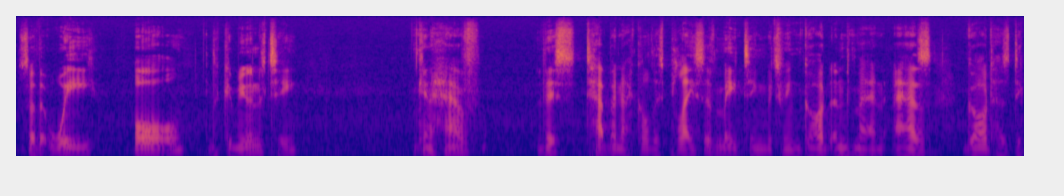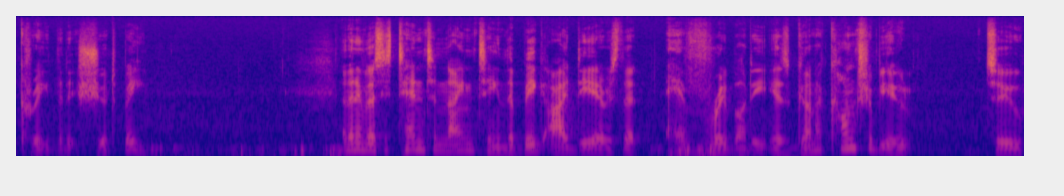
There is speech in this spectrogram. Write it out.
so that we all, the community, can have this tabernacle, this place of meeting between God and man, as God has decreed that it should be. And then in verses 10 to 19, the big idea is that everybody is going to contribute to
